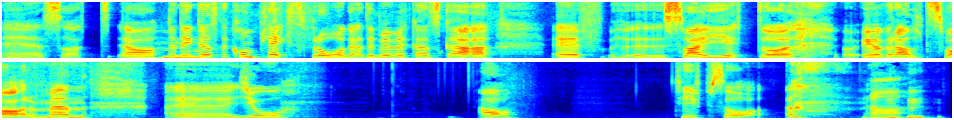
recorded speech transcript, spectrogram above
Eh, så att, ja, men det är en ganska komplex fråga. Det blev ett ganska eh, svajigt och överallt svar, men eh, jo, ja, typ så. Ja.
